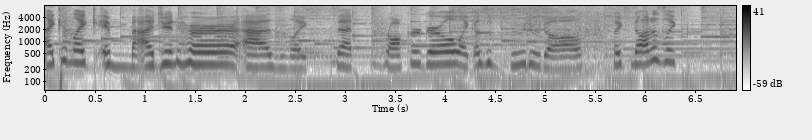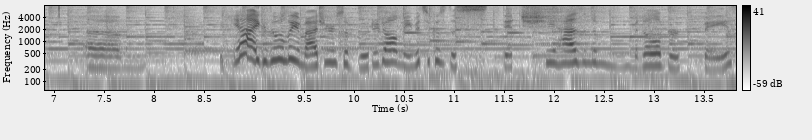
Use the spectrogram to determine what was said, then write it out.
I can like imagine her as like that rocker girl, like as a voodoo doll, like not as like, um, yeah, I can totally imagine her as a voodoo doll. Maybe it's because the stitch she has in the middle of her face.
